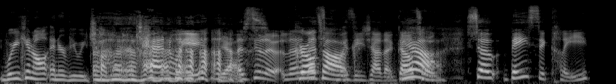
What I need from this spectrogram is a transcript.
we can all interview each other. Can we? Yes. Let's do it. Let, Girl let's talk. with each other. Girl Yeah. talk. So basically,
